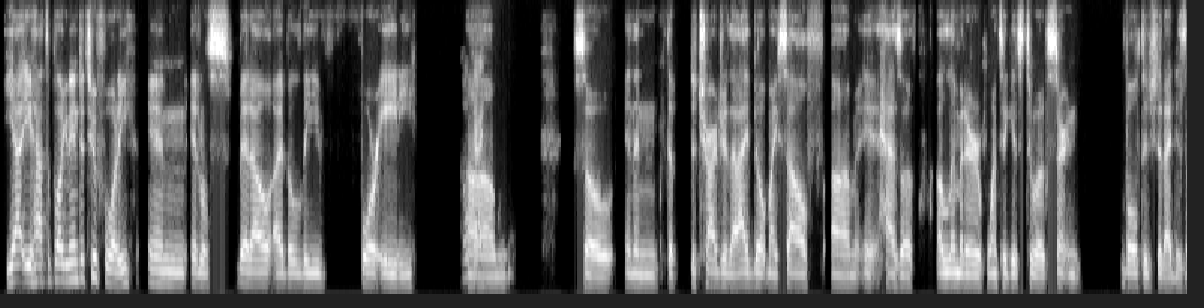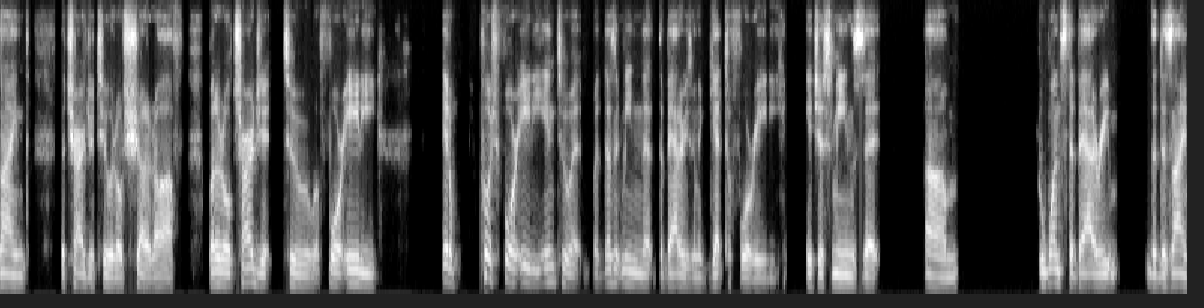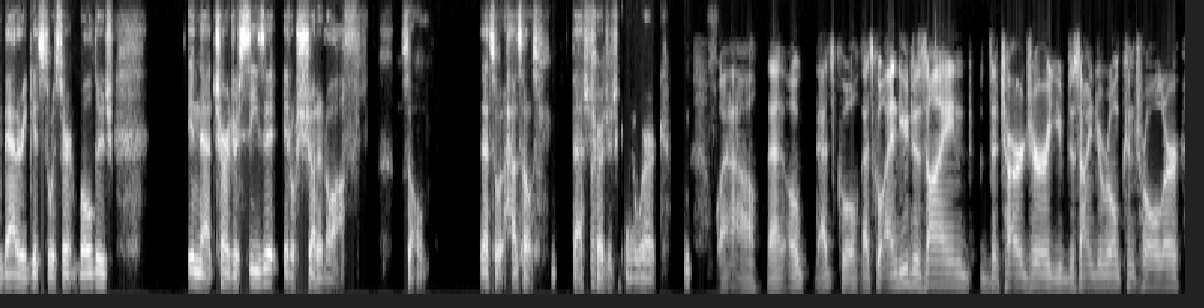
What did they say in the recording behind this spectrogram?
Yeah, you have to plug it into 240 and it'll spit out, I believe, 480. Okay. Um, so, and then the, the charger that I built myself, um, it has a, a limiter. Once it gets to a certain voltage that I designed the charger to, it'll shut it off, but it'll charge it to 480. It'll push 480 into it, but doesn't mean that the battery is going to get to 480. It just means that um, once the battery, the design battery gets to a certain voltage, in that charger sees it, it'll shut it off. So that's what that's how fast chargers kind of work. Wow, that oh, that's cool. That's cool. And you designed the charger. You designed your own controller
